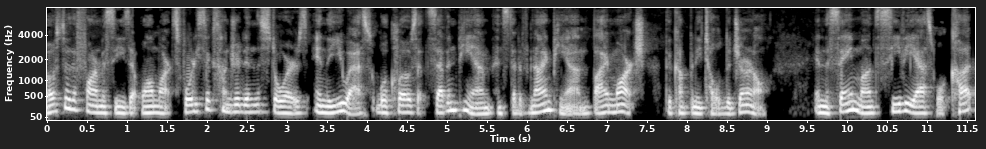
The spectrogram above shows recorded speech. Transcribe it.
Most of the pharmacies at Walmart's 4,600 in the stores in the U.S. will close at 7 p.m. instead of 9 p.m. by March, the company told the Journal. In the same month, CVS will cut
